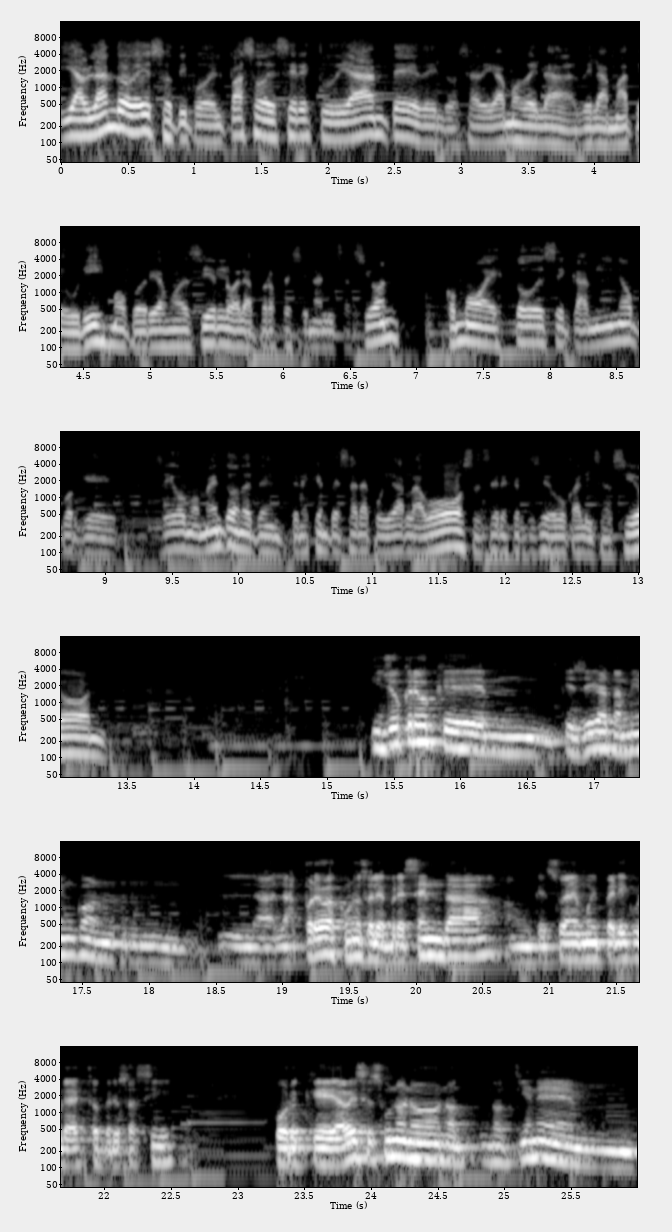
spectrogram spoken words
Y hablando de eso, tipo del paso de ser estudiante, del, o sea, digamos, de la, del amateurismo, podríamos decirlo, a la profesionalización, ¿cómo es todo ese camino? Porque llega un momento donde tenés que empezar a cuidar la voz, hacer ejercicio de vocalización. Y yo creo que, mm, llega también con, las pruebas que uno se le presenta, aunque suene muy película esto, pero es así, porque a veces uno no, tiene mm,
